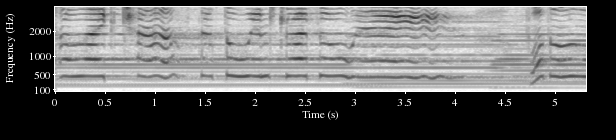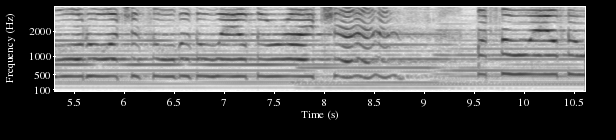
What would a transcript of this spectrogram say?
Are like chaff that the wind drives away. For the Lord watches over the way of the righteous, but the way of the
